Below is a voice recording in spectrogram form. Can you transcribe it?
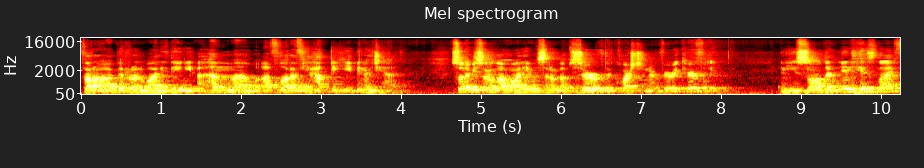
فرأى بر الوالدين أهم وأفضل في حقه من الجهاد. So Nabi sallallahu alayhi wasallam observed the questioner very carefully, and he saw that in his life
